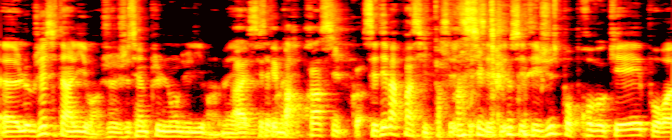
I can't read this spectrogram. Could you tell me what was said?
L'objet c'était un livre. Je je sais même plus le nom du livre. Mais ah, c'était par principe quoi. C'était par principe. Par principe. C'était juste pour provoquer, pour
